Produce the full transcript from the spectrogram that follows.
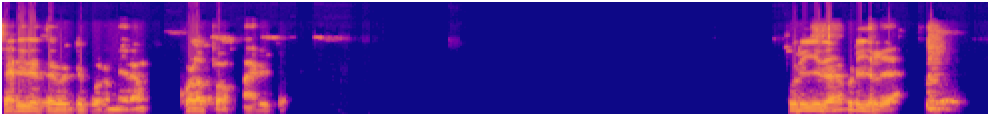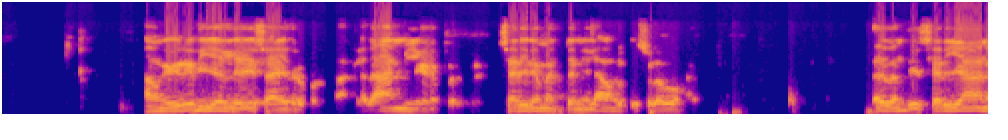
சரீரத்தை விட்டு போற நேரம் குழப்பம் இருக்கும் புரியுதா? புரியலையா அவங்க இறுதியில் லேசா எதிர்கொள்வாங்க அது ஆன்மீக பொருட்கள் சரீரமற்ற நிலை அவங்களுக்கு சுலபம் அது வந்து சரியான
